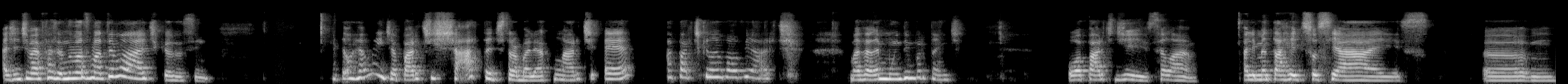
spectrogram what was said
a gente vai fazendo umas matemáticas, assim. Então, realmente, a parte chata de trabalhar com arte é a parte que não envolve arte. Mas ela é muito importante ou a parte de, sei lá, alimentar redes sociais, um,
